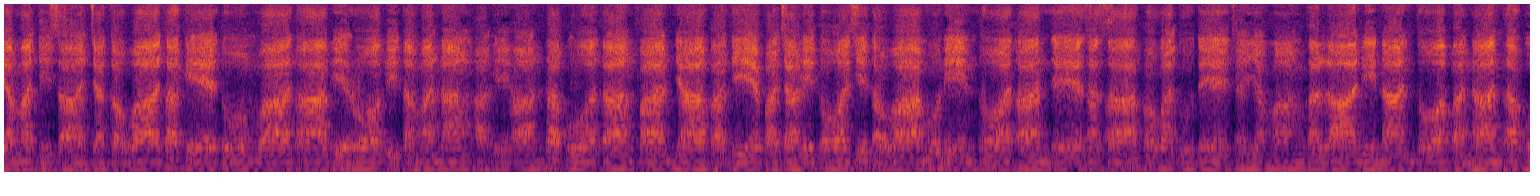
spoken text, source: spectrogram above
ยมติสัจจกวาทะเกตุงวาตาพิโรปิตมนังอธิอันทปัวตังปัญญาปฏิปัจริโตชิตวามุนินตัวตันเตชะสาภวตุเตชยมังคลานินันตัวปนันทปุ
